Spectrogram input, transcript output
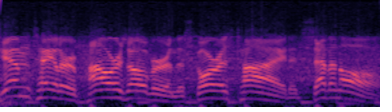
Jim Taylor powers over, and the score is tied at 7 all.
